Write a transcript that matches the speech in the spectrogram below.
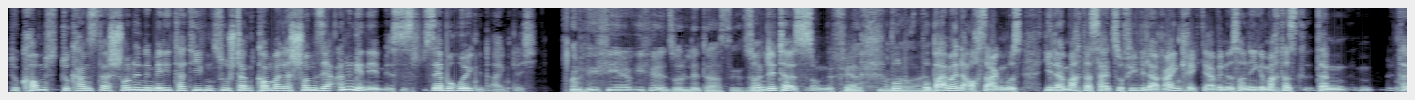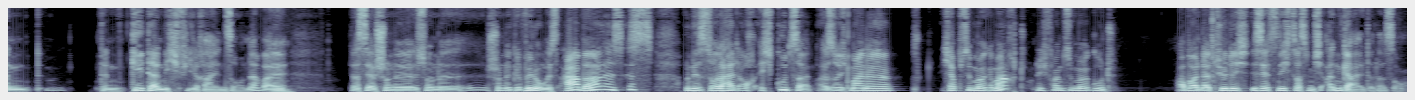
Du kommst, du kannst da schon in den meditativen Zustand kommen, weil das schon sehr angenehm ist. Es ist sehr beruhigend eigentlich. Und wie viel, wie viel, so ein Liter hast du gesagt? So ein Liter ist es ungefähr. Mal Wo, wobei man da auch sagen muss, jeder macht das halt so viel, wie er reinkriegt. Ja, wenn du es noch nie gemacht hast, dann, dann, dann geht da nicht viel rein, so, ne? Weil Mhm. das ja schon eine, schon eine, schon eine Gewöhnung ist. Aber es ist, und es soll halt auch echt gut sein. Also ich meine, ich habe es immer gemacht und ich fand es immer gut. Aber natürlich ist jetzt nichts, was mich angeilt oder so.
